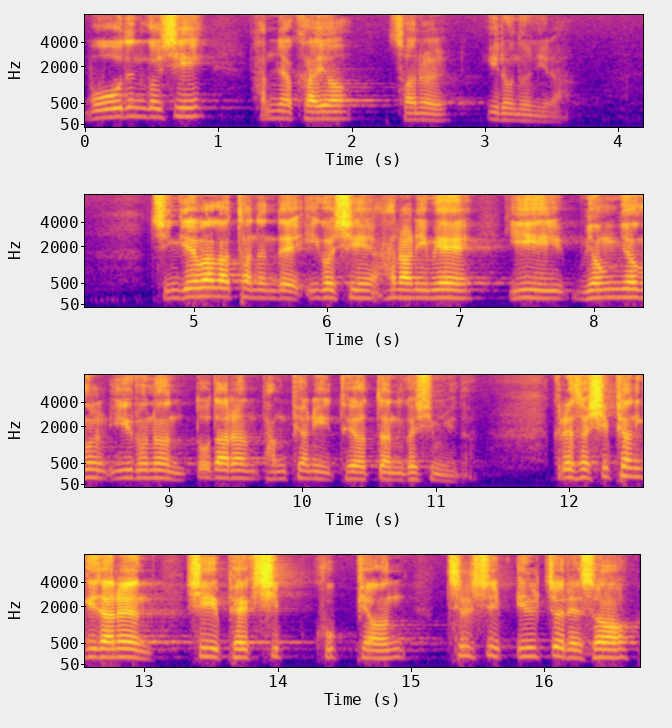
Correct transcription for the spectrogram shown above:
모든 것이 합력하여 선을 이루느니라. 징계와 같았는데 이것이 하나님의 이 명령을 이루는 또 다른 방편이 되었던 것입니다. 그래서 시편 기자는 시 119편 71절에서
